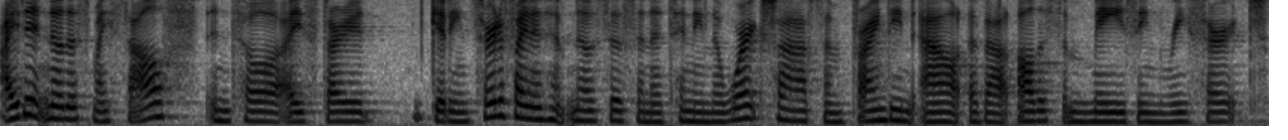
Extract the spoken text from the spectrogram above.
I didn't know this myself until I started getting certified in hypnosis and attending the workshops and finding out about all this amazing research.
